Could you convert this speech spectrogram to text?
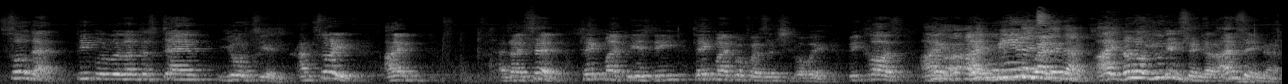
so that people will understand your theory. I'm sorry, I, as I said, take my PhD, take my professorship away. Because I, No, I- I mean well. say that. I no no you didn't say that. I'm saying that.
